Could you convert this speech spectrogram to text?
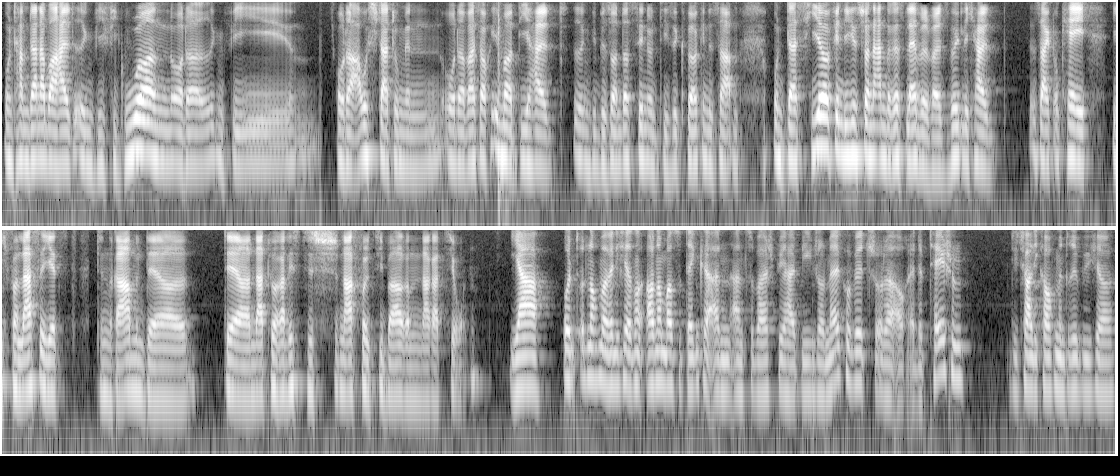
und haben dann aber halt irgendwie Figuren oder irgendwie oder Ausstattungen oder was auch immer, die halt irgendwie besonders sind und diese Quirkiness haben. Und das hier, finde ich, ist schon ein anderes Level, weil es wirklich halt sagt, okay, ich verlasse jetzt den Rahmen der, der naturalistisch nachvollziehbaren Narration. Ja, und, und nochmal, wenn ich ja auch nochmal so denke an, an zum Beispiel halt Being John Malkovich oder auch Adaptation, die Charlie Kaufman Drehbücher,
